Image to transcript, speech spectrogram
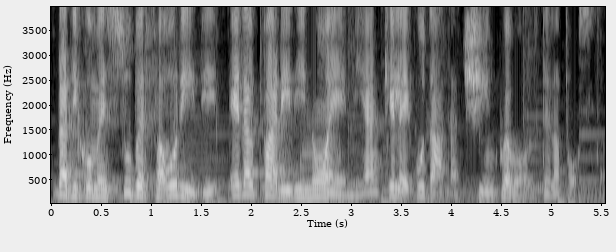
dati come super favoriti ed al pari di Noemi, anche lei quotata 5 volte la posta.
